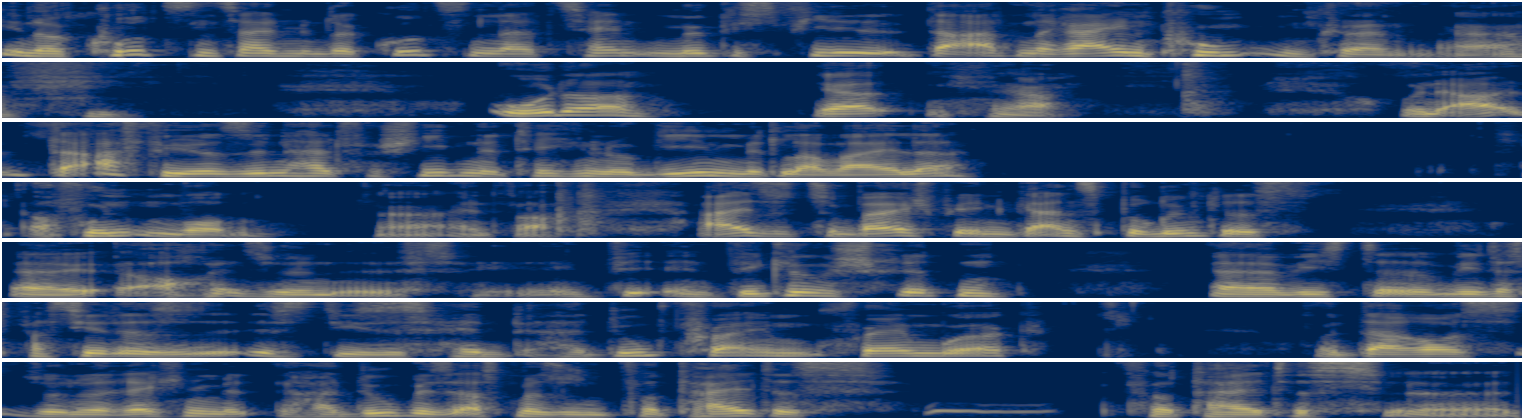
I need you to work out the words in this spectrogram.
in einer kurzen Zeit mit einer kurzen Latenz möglichst viel Daten reinpumpen können. Ja? Oder ja, ja, und dafür sind halt verschiedene Technologien mittlerweile erfunden worden. Ja, einfach. Also zum Beispiel ein ganz berühmtes, äh, auch in so Entwicklungsschritten, äh, wie, da, wie das passiert ist, ist dieses Hadoop Framework. Und daraus so eine Rechen mit Hadoop ist erstmal so ein verteiltes, verteiltes, äh,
